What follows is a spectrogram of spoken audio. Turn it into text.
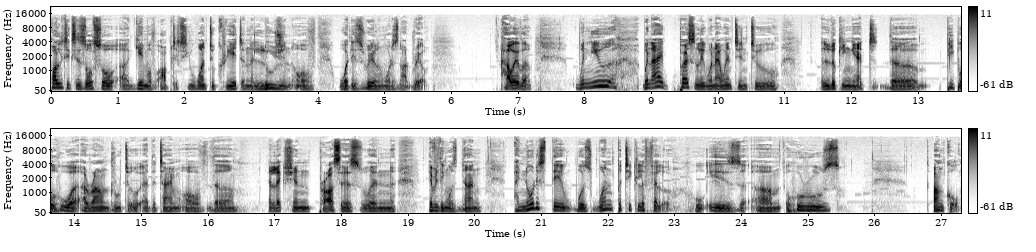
politics is also a game of optics. You want to create an illusion of what is real and what is not real. However, when you, when I personally, when I went into looking at the people who were around Ruto at the time of the election process, when everything was done, I noticed there was one particular fellow who is um, Uhuru's uncle,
